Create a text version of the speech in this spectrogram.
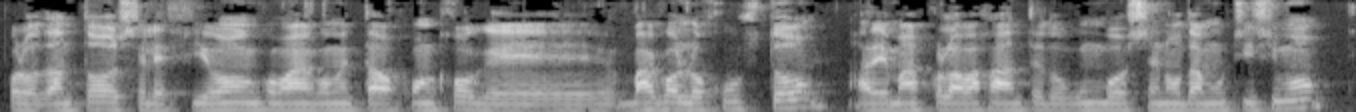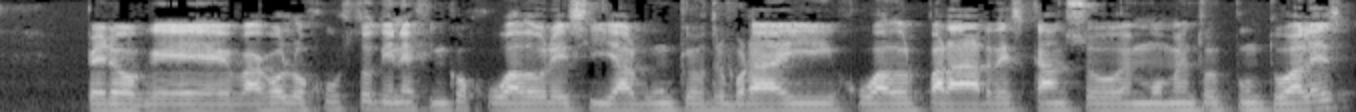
Por lo tanto, selección, como ha comentado Juanjo, que va con lo justo. Además, con la bajada ante Togumbo se nota muchísimo. Pero que va con lo justo, tiene cinco jugadores y algún que otro por ahí jugador para dar descanso en momentos puntuales,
